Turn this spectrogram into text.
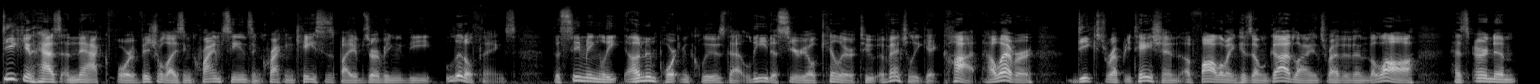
Deacon has a knack for visualizing crime scenes and cracking cases by observing the little things, the seemingly unimportant clues that lead a serial killer to eventually get caught. However, Deke's reputation of following his own guidelines rather than the law has earned him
